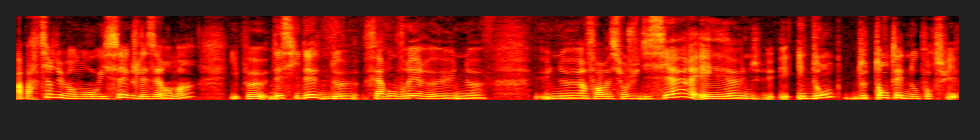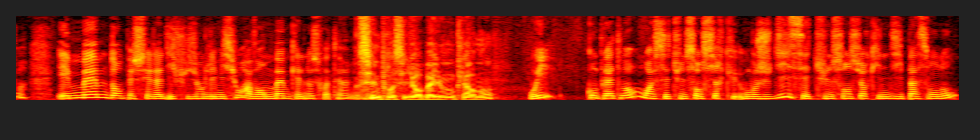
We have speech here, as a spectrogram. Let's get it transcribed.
à partir du moment où il sait que je les ai en main, il peut décider de faire ouvrir une une information judiciaire et, et, donc de tenter de nous poursuivre et même d'empêcher la diffusion de l'émission avant même qu'elle ne soit terminée. C'est une procédure Bayon, clairement? Oui, Complètement. Moi, c'est une censure. Moi, je dis, c'est une censure qui ne dit pas son nom,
